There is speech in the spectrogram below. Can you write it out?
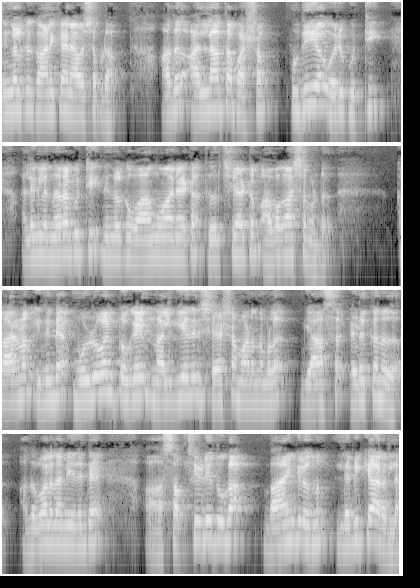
നിങ്ങൾക്ക് കാണിക്കാൻ ആവശ്യപ്പെടാം. അത് അല്ലാത്ത പക്ഷം പുതിയ ഒരു കുറ്റി അല്ലെങ്കിൽ നിറകുറ്റി നിങ്ങൾക്ക് വാങ്ങുവാനായിട്ട് തീർച്ചയായിട്ടും അവകാശമുണ്ട്. കാരണം ഇതിന്റെ മുഴുവൻ തുകയും നൽകിയതിന് ശേഷമാണ് നമ്മൾ ഗ്യാസ് എടുക്കുന്നത്. അതുപോലെ തന്നെ ഇതിന്റെ സബ്സിഡി തുക ബാങ്കിലൊന്നും ലഭിക്കാറില്ല.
